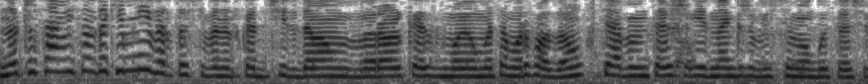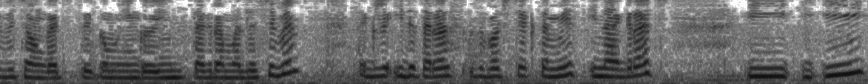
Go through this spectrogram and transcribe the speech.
No czasami są takie mniej wartościowe, na przykład dzisiaj dodałam rolkę z moją metamorfozą. Chciałabym też jednak, żebyście mogły coś wyciągać z tego mojego Instagrama dla siebie. Także idę teraz zobaczyć jak tam jest i nagrać. I, i, i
